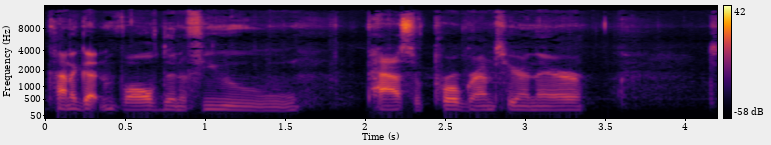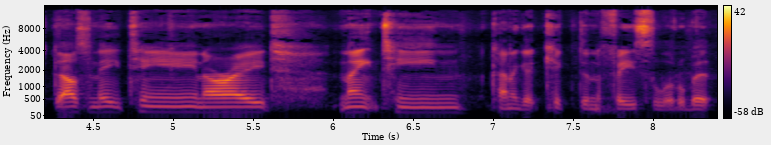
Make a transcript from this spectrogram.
kind of got involved in a few passive programs here and there. 2018, all right. 19, kind of got kicked in the face a little bit.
